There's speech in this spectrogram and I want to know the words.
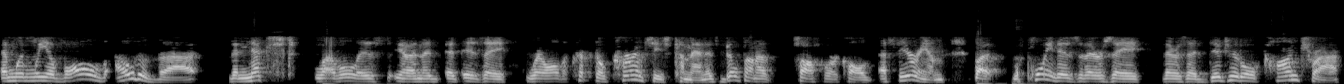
And when we evolve out of that, the next level is, you know, and it is a, where all the cryptocurrencies come in. It's built on a software called Ethereum. But the point is there's a, there's a digital contract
